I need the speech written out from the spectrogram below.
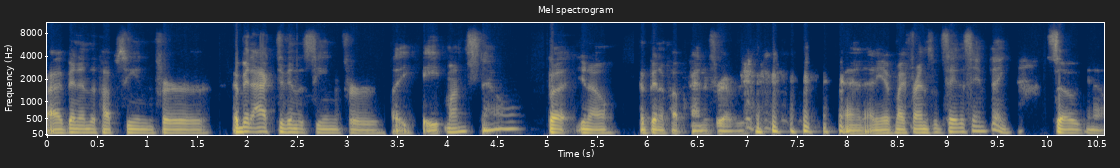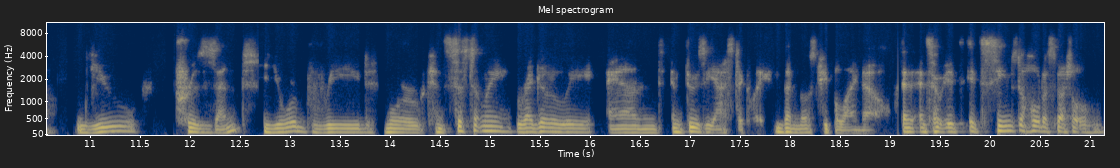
I've been in the pup scene for I've been active in the scene for like eight months now. But you know, I've been a pup kind of forever. and any of my friends would say the same thing. So, you know, you present your breed more consistently, regularly, and enthusiastically than most people I know. And, and so it, it seems to hold a special,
